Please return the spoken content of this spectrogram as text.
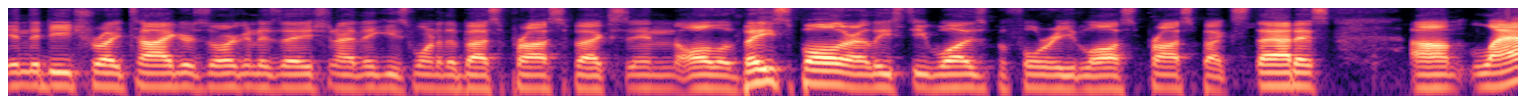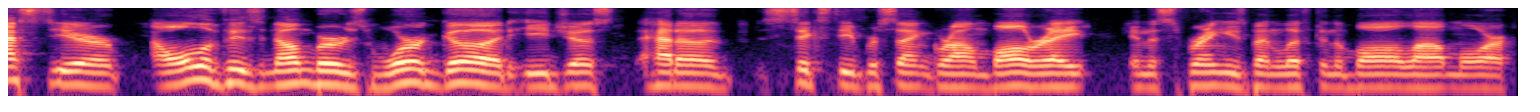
in the Detroit Tigers organization. I think he's one of the best prospects in all of baseball, or at least he was before he lost prospect status. Um, last year, all of his numbers were good. He just had a 60% ground ball rate. In the spring, he's been lifting the ball a lot more.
